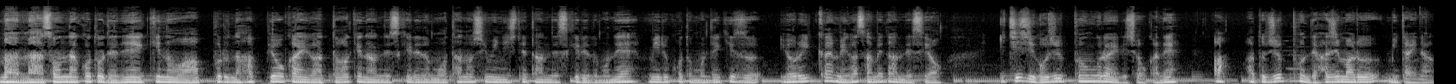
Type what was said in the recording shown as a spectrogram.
まあまあそんなことでね、昨日はアップルの発表会があったわけなんですけれども、楽しみにしてたんですけれどもね、見ることもできず、夜1回目が覚めたんですよ。1時50分ぐらいでしょうかね。あ、あと10分で始まるみたいな、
